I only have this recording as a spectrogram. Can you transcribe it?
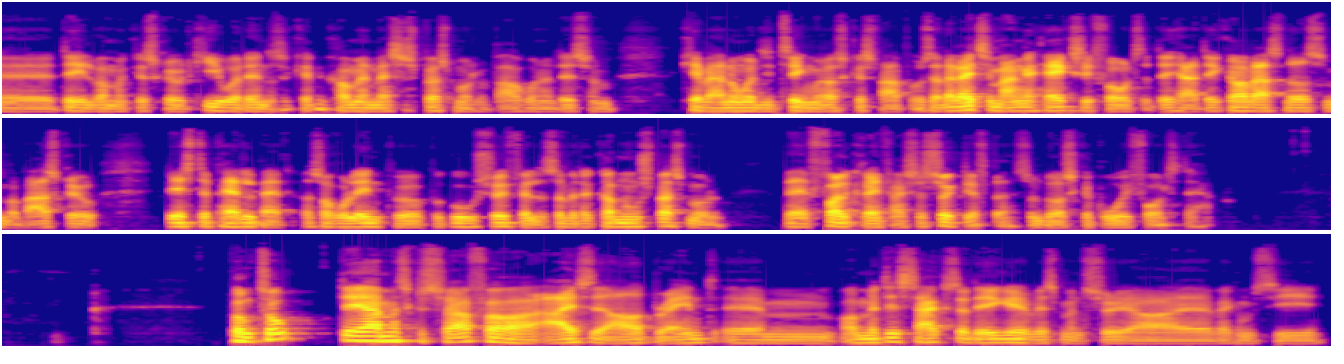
øh, del, hvor man kan skrive et keyword ind, og så kan den komme en masse spørgsmål på baggrund af det, som kan være nogle af de ting, man også skal svare på. Så der er rigtig mange hacks i forhold til det her. Det kan også være sådan noget, som at bare skrive bedste paddlebat, og så rulle ind på, på Google søgefelt, så vil der komme nogle spørgsmål, hvad folk rent faktisk har søgt efter, som du også skal bruge i forhold til det her. Punkt 2, det er, at man skal sørge for at eje sit eget brand. Øhm, og med det sagt, så er det ikke, hvis man søger, øh, hvad kan man sige,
